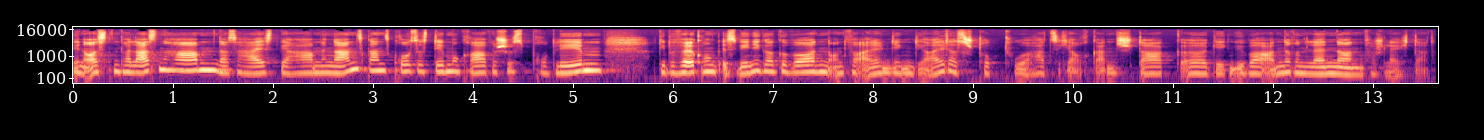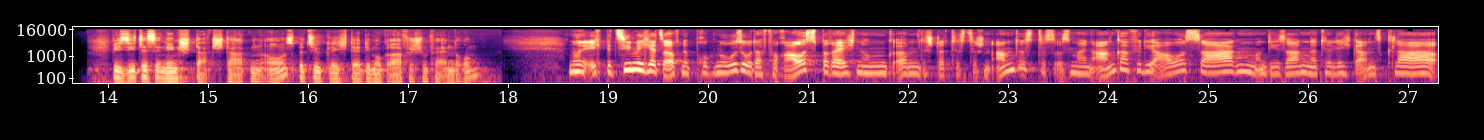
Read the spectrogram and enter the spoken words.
den Osten verlassen haben. Das heißt, wir haben ein ganz, ganz großes demografisches Problem. Die Bevölkerung ist weniger geworden und vor allen Dingen die Altersstruktur hat sich auch ganz stark äh, gegenüber anderen Ländern verschlechtert. Wie sieht es in den Stadtstaaten aus bezüglich der demografischen Veränderung? Nun, ich beziehe mich jetzt auf eine Prognose oder Vorausberechnung ähm, des Statistischen Amtes. Das ist mein Anker für die Aussagen und die sagen natürlich ganz klar,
